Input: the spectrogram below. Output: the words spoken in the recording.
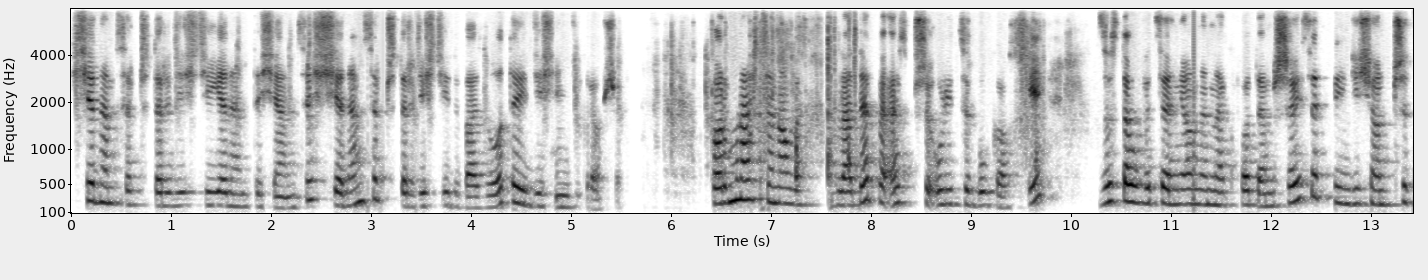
741 tysięcy 742 zł i 10 groszy. Formularz cenowy dla DPS przy ulicy Bukowskiej został wyceniony na kwotę 653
